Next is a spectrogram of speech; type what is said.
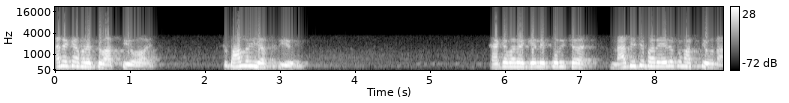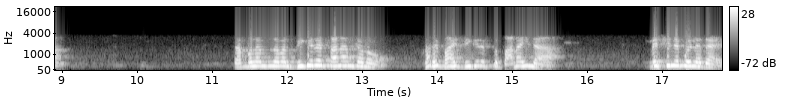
আরেকে আমার একটু আত্মীয় হয়। তো ভালোই আত্মীয়। একেবারে গেলে পরিচয় না দিতে পারে এরকম আত্মীয় না। তা বললাম আবার বিগ্রেড বানান কেন? আরে ভাই বিগ্রেড তো বানাই না। মেশিনে বইলে দেয়।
